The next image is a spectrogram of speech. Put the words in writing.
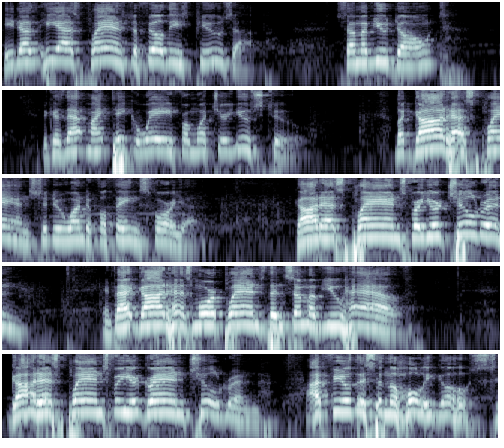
He does he has plans to fill these pews up. Some of you don't because that might take away from what you're used to. But God has plans to do wonderful things for you. God has plans for your children. In fact, God has more plans than some of you have. God has plans for your grandchildren. I feel this in the Holy Ghost.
